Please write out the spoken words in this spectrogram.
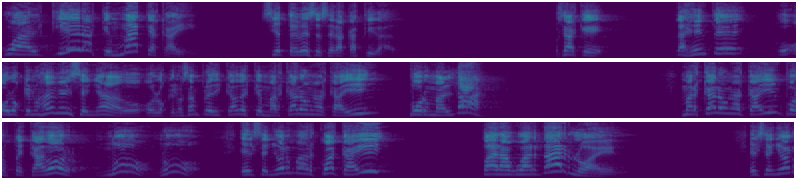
cualquiera que mate a Caín, siete veces será castigado. O sea que la gente, o, o, lo que nos han enseñado, o lo que nos han predicado es que marcaron a Caín por maldad. Marcaron a Caín por pecador. No, no. El Señor marcó a Caín para guardarlo a él. El Señor,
